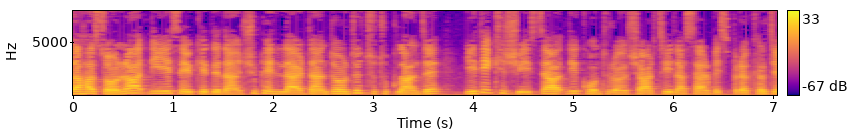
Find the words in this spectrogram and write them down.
Daha sonra adliyeye sevk edilen şüphelilerden 4'ü tutuklandı, 7 kişi ise adli kontrol şartıyla serbest bırakıldı.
